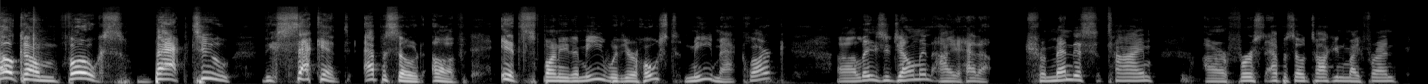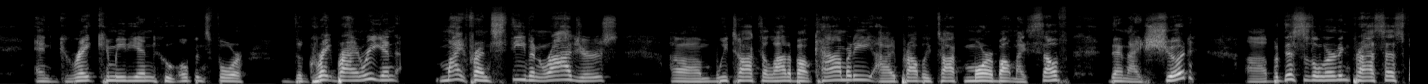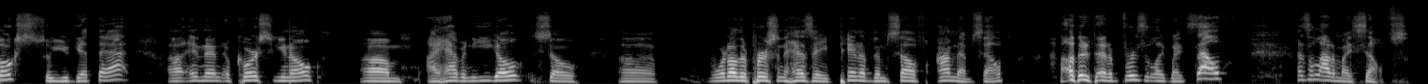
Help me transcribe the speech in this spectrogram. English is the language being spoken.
Welcome, folks, back to the second episode of It's Funny to Me with your host, me, Matt Clark. Uh, ladies and gentlemen, I had a tremendous time. Our first episode talking to my friend and great comedian who opens for the great Brian Regan, my friend Steven Rogers. Um, we talked a lot about comedy. I probably talked more about myself than I should. Uh, but this is a learning process, folks. So you get that. Uh, and then, of course, you know, um, I have an ego. So, uh, what other person has a pin of themselves on themselves other than a person like myself? That's a lot of myselfs.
